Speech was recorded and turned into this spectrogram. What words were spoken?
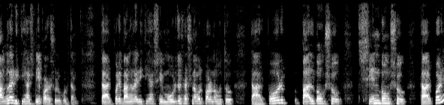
বাংলার ইতিহাস নিয়ে পড়া শুরু করতাম। তারপরে বাংলার ইতিহাসে মৌর্য শাসন আমল পড়ানো হতো। তারপর পাল বংশ, সেন বংশ, তারপরে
